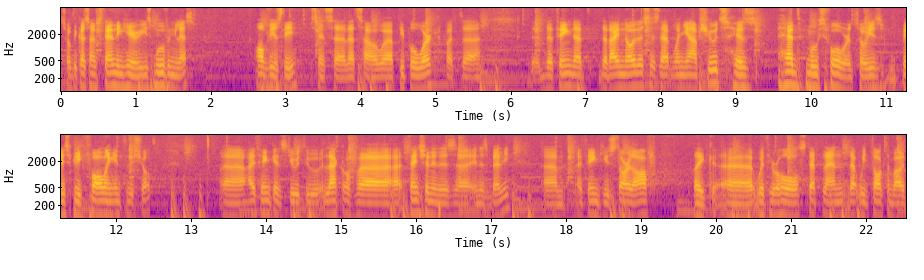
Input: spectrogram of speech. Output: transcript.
So because I'm standing here, he's moving less, obviously, since uh, that's how uh, people work. But uh, the, the, thing that, that I notice is that when Jaap shoots, his head moves forward. So he's basically falling into the shot. Uh, I think it's due to lack of uh, tension in his, uh, in his belly. Um, I think you start off like uh, with your whole step plan that we talked about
